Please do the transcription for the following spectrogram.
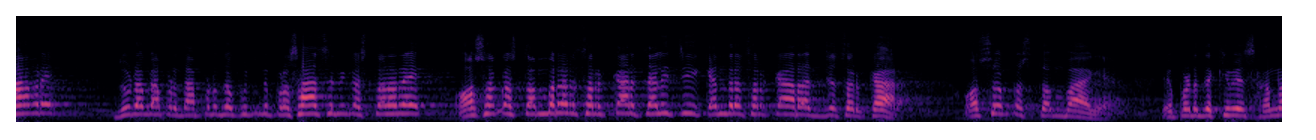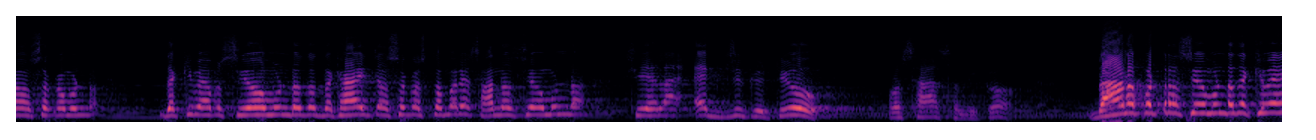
ଭାବରେ ଯୋଉଟାକୁ ଆପଣ ଆପଣ ଦେଖୁଛନ୍ତି ପ୍ରଶାସନିକ ସ୍ତରରେ ଅଶୋକ ସ୍ତମ୍ଭରେ ସରକାର ଚାଲିଛି କେନ୍ଦ୍ର ସରକାର ରାଜ୍ୟ ସରକାର ଅଶୋକ ସ୍ତମ୍ଭ ଆଜ୍ଞା ଏପଟେ ଦେଖିବେ ସାନ ଅଶୋକ ମୁଣ୍ଡ ଦେଖିବେ ଆମ ସିଂହ ମୁଣ୍ଡ ତ ଦେଖାହେଇଛି ଅଶୋକ ସ୍ତମ୍ଭରେ ସାନ ସିଂହ ମୁଣ୍ଡ ସିଏ ହେଲା ଏକ୍ଜିକ୍ୟୁଟିଭ ପ୍ରଶାସନିକ। ଡାହାଣ ପଟର ମୁଣ୍ଡ ଦେଖିବେ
